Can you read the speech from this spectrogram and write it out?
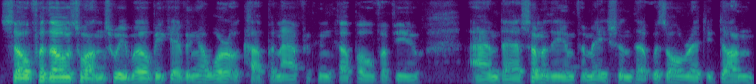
So, for those ones, we will be giving a World Cup and African Cup overview and uh, some of the information that was already done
